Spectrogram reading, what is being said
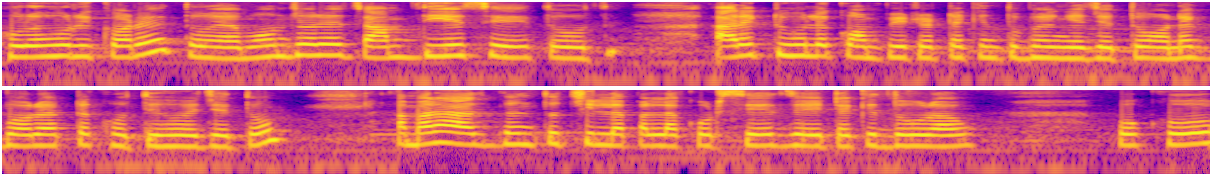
হুড়োহুড়ি করে তো এমন জোরে জাম্প দিয়েছে তো আরেকটু হলে কম্পিউটারটা কিন্তু ভেঙে যেত অনেক বড় একটা ক্ষতি হয়ে যেত। আমার হাজব্যান্ড তো চিল্লাপাল্লা করছে যে এটাকে দৌড়াও। খুব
